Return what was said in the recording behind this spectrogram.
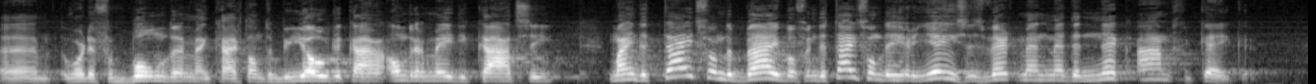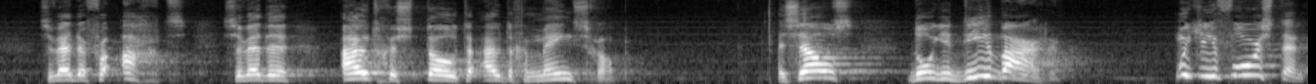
uh, worden verbonden. Men krijgt antibiotica, andere medicatie. Maar in de tijd van de Bijbel, of in de tijd van de Heer Jezus, werd men met de nek aangekeken. Ze werden veracht. Ze werden uitgestoten uit de gemeenschap. En zelfs door je dierbaren. Moet je je voorstellen.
